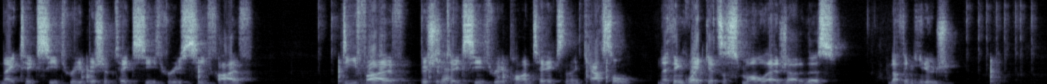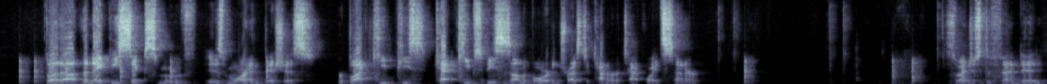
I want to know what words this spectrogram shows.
knight takes c3, bishop takes c3, c5, d5, bishop Check. takes c3, pawn takes, and then castle. And I think white gets a small edge out of this. Nothing huge. But uh, the knight b6 move is more ambitious, where black keep piece, keeps pieces on the board and tries to counterattack white's center. So I just defended.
